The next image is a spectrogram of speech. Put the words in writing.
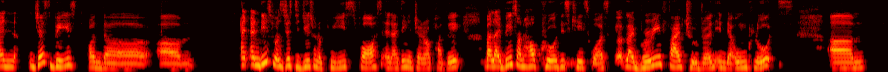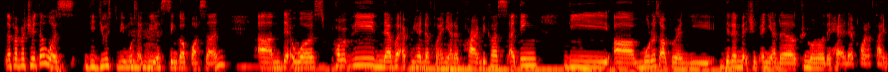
And just based on the um and, and this was just deduced from the police force and I think the general public. But like based on how cruel this case was, uh, like burying five children in their own clothes, um, the perpetrator was deduced to be most likely a single person, um, that was probably never apprehended for any other crime because I think the um modus operandi didn't match with any other criminal they had at that point of time.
